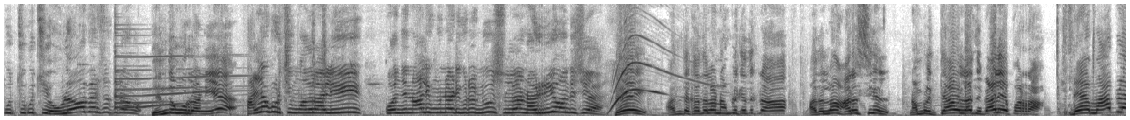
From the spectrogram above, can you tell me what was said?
குச்சி குச்சி எவ்வளவு பேர் செத்துட்டாங்க. எந்த ஊரா நீ? கள்ளக்குறிச்சி முதலாளி கொஞ்ச நாளைக்கு முன்னாடி கூட நியூஸ்ல நிறைய வந்துச்சு. டேய் அந்த கதைலாம் நம்மளுக்கு எதுக்குடா? அதெல்லாம் அரசியல். நம்மளுக்கு தேவையில்லாத வேலையை பாடுறா. டே மாப்பிள.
